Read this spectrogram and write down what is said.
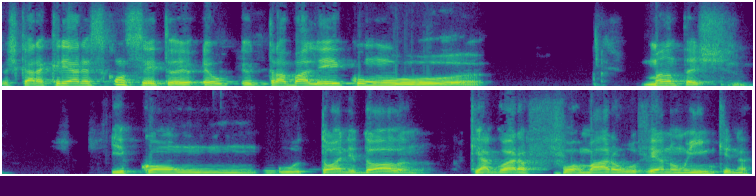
os caras criaram esse conceito. Eu, eu, eu, trabalhei com o Mantas e com o Tony Dolan, que agora formaram o Venom Inc., né?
